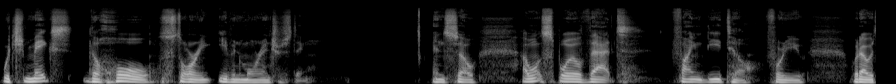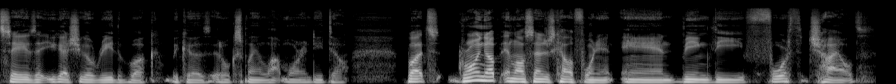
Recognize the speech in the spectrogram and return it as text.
which makes the whole story even more interesting. And so, I won't spoil that fine detail for you. What I would say is that you guys should go read the book because it'll explain a lot more in detail. But growing up in Los Angeles, California, and being the fourth child,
